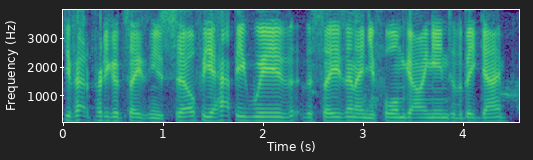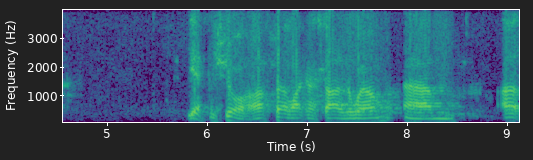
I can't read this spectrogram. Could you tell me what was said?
You've had a pretty good season yourself. Are you happy with the season and your form going into the big game? Yeah, for sure. I felt like I started well. Um, I,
